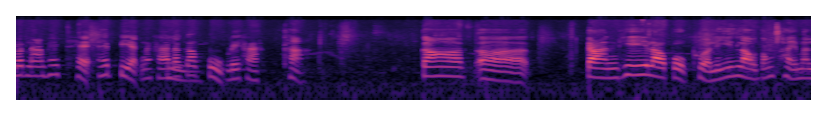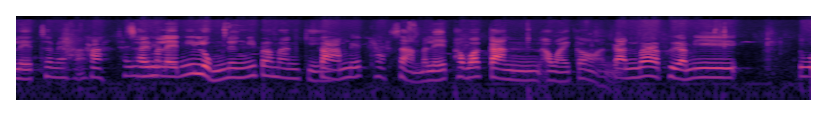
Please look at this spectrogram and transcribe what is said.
รดน้ำให้แฉะให้เปียกนะคะอืมแล้วก็ปลูกเลยค่ะ ค่ะ ก็เอ่อการที่เราปลูกถั่วนี้เราต้องใช้เมล็ดใช่ไหมคะค่ะใช้เมล็ดนี่หลุมหนึ่งนี่ประมาณกี่สามเม็ดค่ะ สามเมล็ด เพราะว่ากันเอาไว้ก่อนกันว่าเผื่อมีตัว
